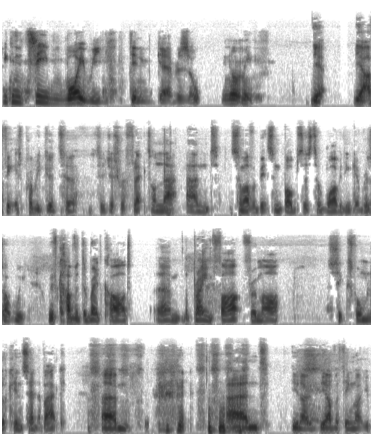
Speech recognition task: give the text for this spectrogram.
You can see why we didn't get a result. You know what I mean? Yeah, yeah, I think it's probably good to to just reflect on that and some other bits and bobs as to why we didn't get a result. We we've covered the red card, um, the brain fart from our sixth form looking centre back, um, and you know the other thing, like you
